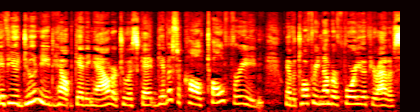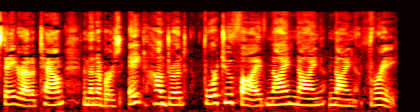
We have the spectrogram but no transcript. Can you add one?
If you do need help getting out or to escape, give us a call toll free. We have a toll free number for you if you're out of state or out of town and the number is 800 425 9993.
